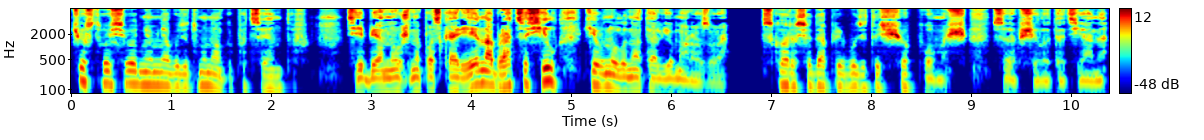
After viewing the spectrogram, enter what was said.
Чувствую, сегодня у меня будет много пациентов». «Тебе нужно поскорее набраться сил», — кивнула Наталья Морозова. «Скоро сюда прибудет еще помощь», — сообщила Татьяна.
